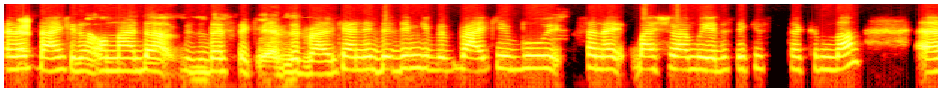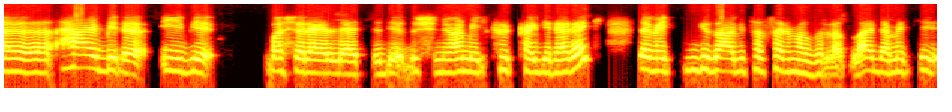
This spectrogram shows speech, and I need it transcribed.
Evet belki de onlar da bizi destekleyebilir belki. Hani dediğim gibi belki bu sene başvuran bu 7-8 takımdan e, her biri iyi bir başarı elde etti diye düşünüyorum ilk 40'a girerek. Demek ki güzel bir tasarım hazırladılar. Demek ki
